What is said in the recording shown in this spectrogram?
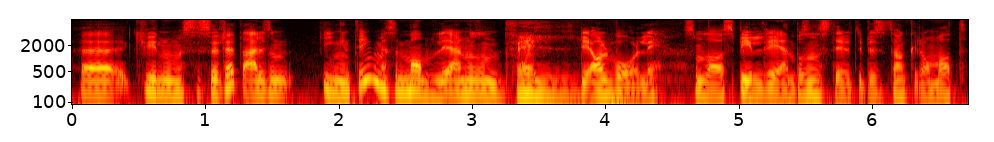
Uh, kvinnehomoseksualitet er liksom ingenting, mens mannlig er noe sånn veldig alvorlig, som da spiller igjen på sånne stereotypiske tanker om at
